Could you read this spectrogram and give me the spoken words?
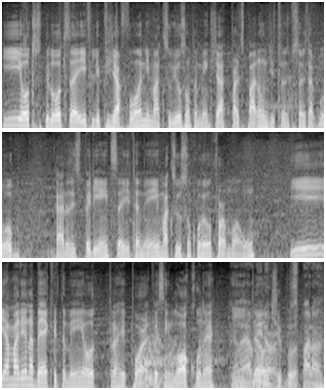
E outros pilotos aí, Felipe Giafone, Max Wilson também, que já participaram de transmissões da Globo. Caras experientes aí também. O Max Wilson correu na Fórmula 1. E a Mariana Becker também é outra repórter, foi assim, loco, né? Ela é a melhor, tipo, disparado.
